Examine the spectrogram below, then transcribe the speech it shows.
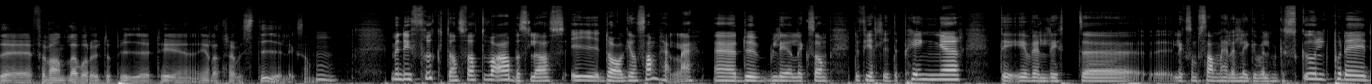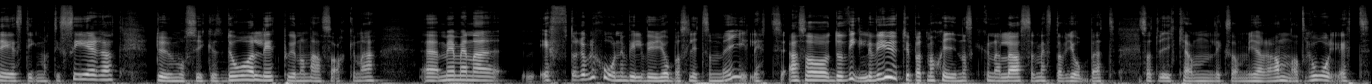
eh, förvandla våra utopier till en jävla travesti liksom. Mm. Men det är fruktansvärt att vara arbetslös i dagens samhälle. Eh, Du blir liksom, du får jättelite pengar, det är väldigt, eh, liksom samhället lägger väldigt mycket skuld på dig, det är stigmatiserat, du mår psykiskt dåligt på grund av de här sakerna. Eh, Men jag menar, efter revolutionen vill vi ju jobba så lite som möjligt. Alltså då vill vi ju typ att maskiner ska kunna lösa det mesta av jobbet så att vi kan liksom göra annat roligt.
